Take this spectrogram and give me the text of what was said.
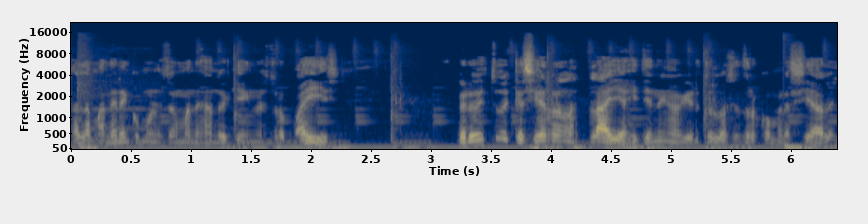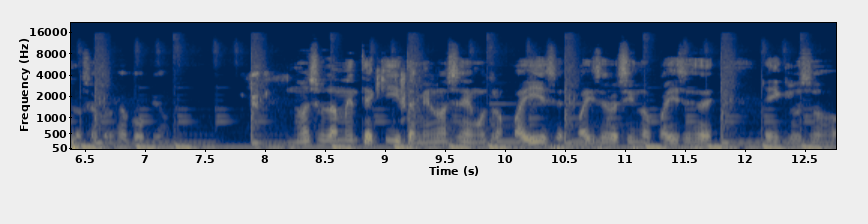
a la manera en cómo lo están manejando aquí en nuestro país. Pero esto de que cierran las playas y tienen abiertos los centros comerciales, los centros de acopio, no es solamente aquí, también lo hacen en otros países, países vecinos, países de, e incluso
